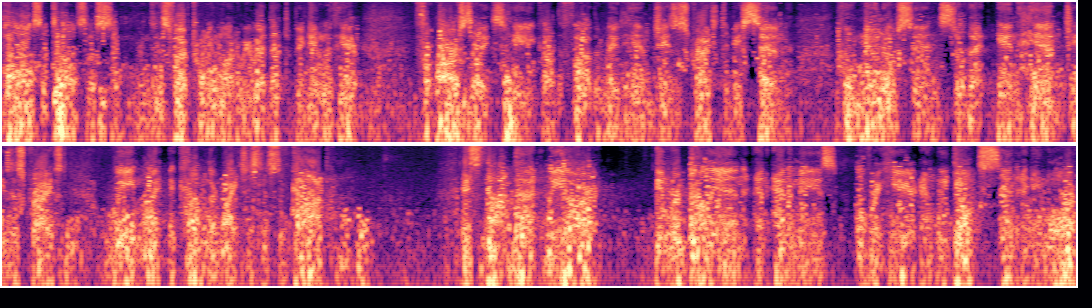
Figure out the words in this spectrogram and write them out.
Paul also tells us in Corinthians 5.21, we read that to begin with here, for our sakes he, God the Father, made him, Jesus Christ, to be sin, who knew no sin, so that in him, Jesus Christ, we might become the righteousness of God. It's not that we are in rebellion and enemies over here and we don't sin anymore.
